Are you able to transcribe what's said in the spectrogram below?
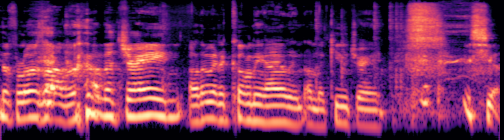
The floor is lava. on the train all the way to Coney Island on the Q train. Yo.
